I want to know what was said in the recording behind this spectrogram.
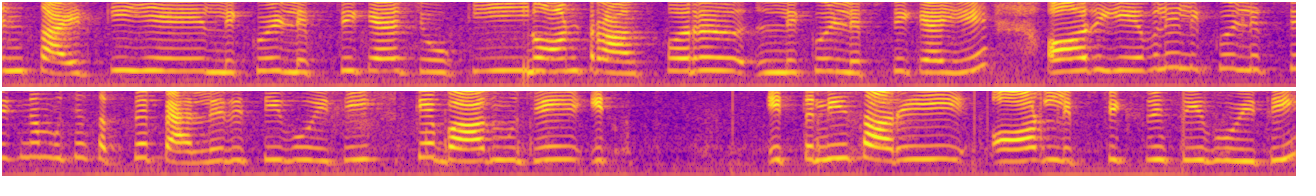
इनसाइड की ये लिक्विड लिपस्टिक है जो कि नॉन ट्रांसफ़र लिक्विड लिपस्टिक है ये। और ये वाली लिक्विड लिपस्टिक ना मुझे सबसे पहले रिसीव हुई थी। इसके बाद मुझे इत, इतनी सारी और लिपस्टिक्स रिसीव हुई थी,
